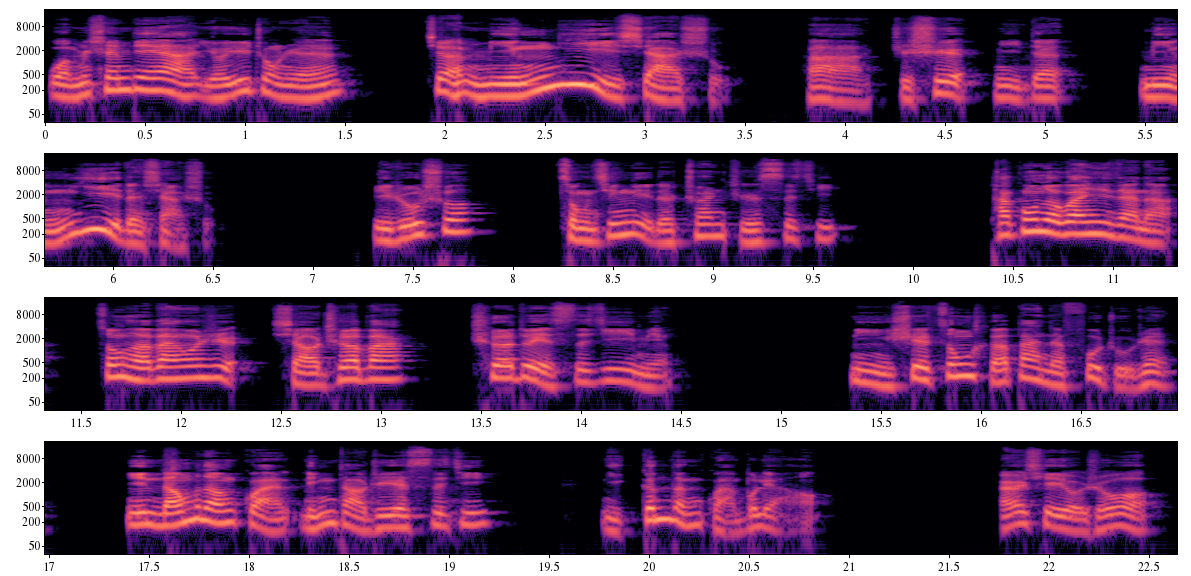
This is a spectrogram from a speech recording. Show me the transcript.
我们身边啊有一种人叫名义下属。啊，只是你的名义的下属，比如说总经理的专职司机，他工作关系在哪？综合办公室小车班车队司机一名。你是综合办的副主任，你能不能管领导这些司机？你根本管不了。而且有时候，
